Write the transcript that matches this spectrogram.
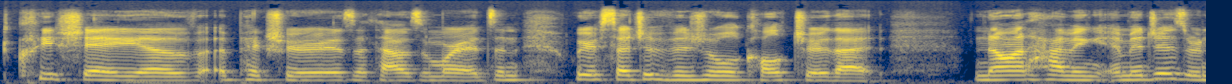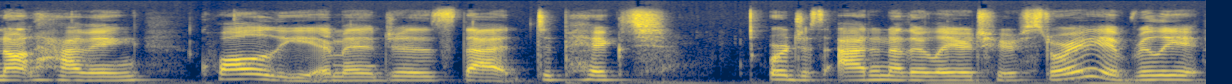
cliche of a picture is a thousand words, and we are such a visual culture that not having images or not having quality images that depict or just add another layer to your story, it really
